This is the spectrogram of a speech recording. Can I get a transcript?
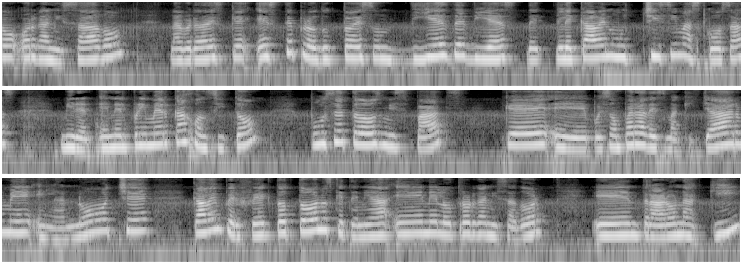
Organizado. La verdad es que este producto es un 10 de 10, le caben muchísimas cosas. Miren, en el primer cajoncito puse todos mis pads que eh, pues son para desmaquillarme en la noche. Caben perfecto. Todos los que tenía en el otro organizador entraron aquí.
